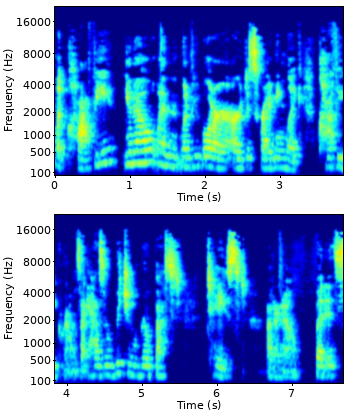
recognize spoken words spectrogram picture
like coffee, you know, when when people are are describing like coffee grounds, like has a rich and robust taste. I don't know, but it's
